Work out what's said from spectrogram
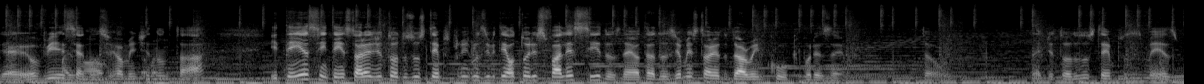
É, eu vi esse anúncio, realmente não tá. E tem assim, tem história de todos os tempos, porque inclusive tem autores falecidos, né? Eu traduzi uma história do Darwin Cook, por exemplo. Então, é de todos os tempos mesmo.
